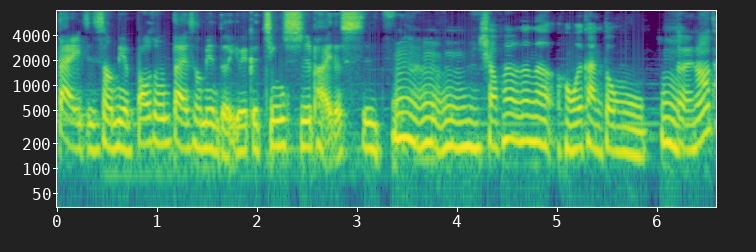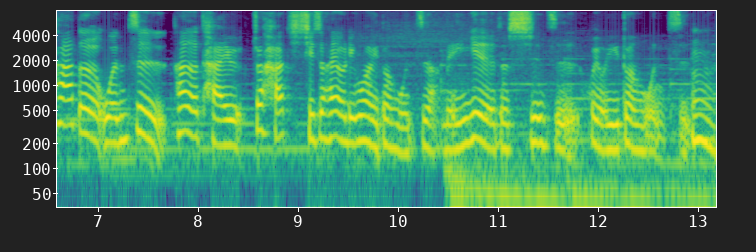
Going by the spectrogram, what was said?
袋子上面，包装袋上面的有一个金狮牌的狮子。嗯嗯嗯嗯，小朋友真的很会看动物。嗯，对。然后它的文字，它的台就还其实还有另外一段文字啊，每一页的狮子会有一段文字。嗯，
